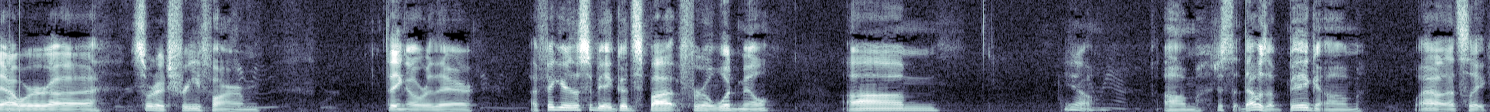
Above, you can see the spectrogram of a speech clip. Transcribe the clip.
our uh, sort of tree farm thing over there. I figure this would be a good spot for a wood mill. Um, you know, um, just that was a big um. Wow, that's like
